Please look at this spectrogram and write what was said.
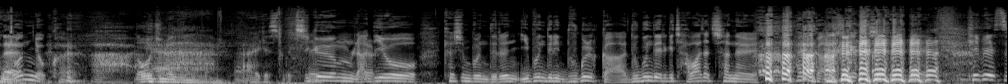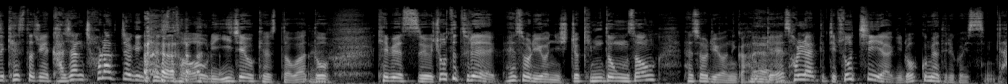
네. 그런 역할. 아, 넣어주면 야, 되니까. 네. 알겠습니다. 지금 라디오 켜신 분들은 이분들이 누굴까, 누군데 이렇게 자화자찬을 할까 생각하실 텐데, KBS 캐스터 중에 가장 철학적인 캐스터, 우리 이재우 캐스터와 또 KBS 쇼트트랙 해설위원이시죠. 김동성 해설위원과 함께 네. 설날 특집 소치 이야기로 꾸며드리고 있습니다.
